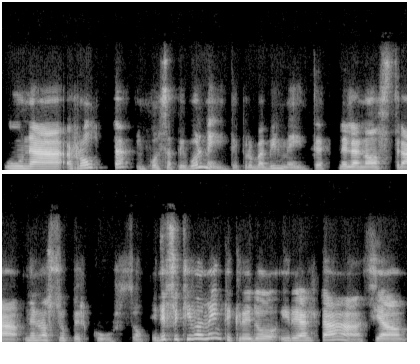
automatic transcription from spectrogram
una rotta, inconsapevolmente probabilmente, nostra, nel nostro percorso. Ed effettivamente credo in realtà sia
